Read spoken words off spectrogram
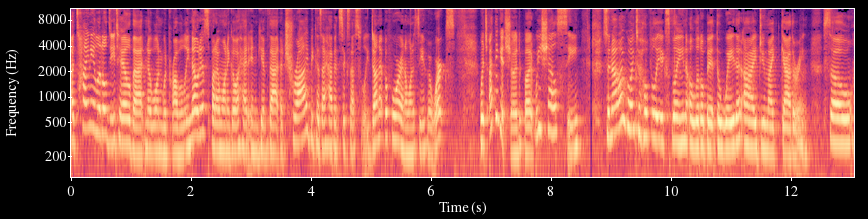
a tiny little detail that no one would probably notice, but I want to go ahead and give that a try because I haven't successfully done it before and I want to see if it works, which I think it should, but we shall see. So now I'm going to hopefully explain a little bit the way that I do my gathering. So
